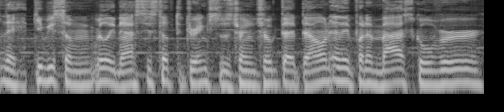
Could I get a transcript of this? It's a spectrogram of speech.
they give you some really nasty stuff to drink, so I was trying to choke that down, and they put a mask over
